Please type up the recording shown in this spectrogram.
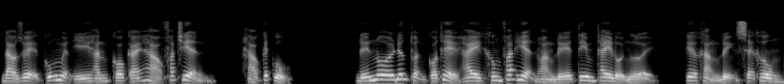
Đào Duệ cũng nguyện ý hắn có cái hảo phát triển, hảo kết cục. Đến nỗi Đức Thuận có thể hay không phát hiện hoàng đế tim thay đổi người, kia khẳng định sẽ không.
